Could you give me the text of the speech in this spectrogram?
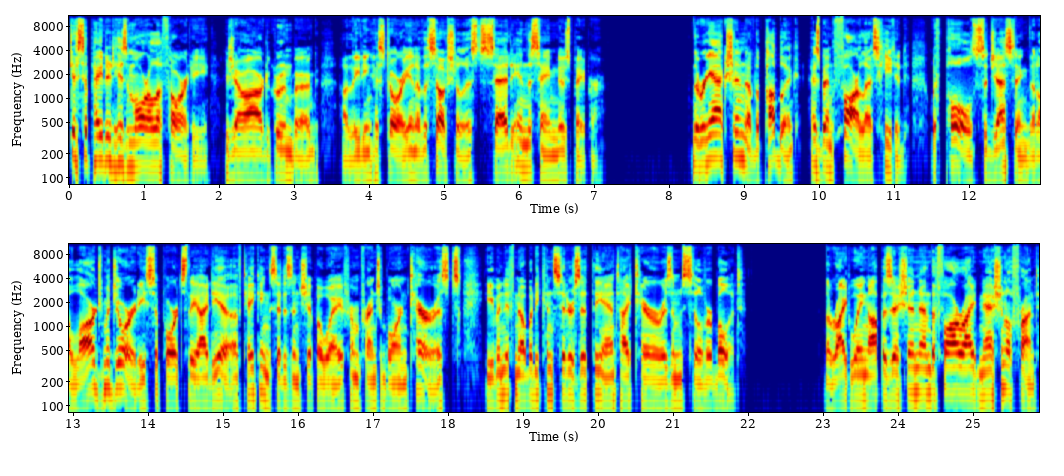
dissipated his moral authority, Gerard Grunberg, a leading historian of the Socialists, said in the same newspaper. The reaction of the public has been far less heated, with polls suggesting that a large majority supports the idea of taking citizenship away from French born terrorists, even if nobody considers it the anti terrorism silver bullet. The right wing opposition and the far right National Front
